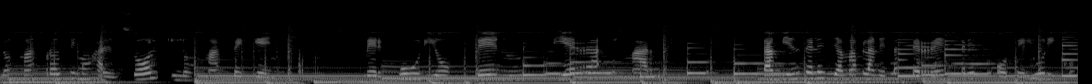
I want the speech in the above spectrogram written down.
los más próximos al Sol y los más pequeños, Mercurio, Venus, Tierra y Marte. También se les llama planetas terrestres o telúricos,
